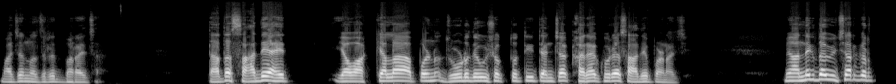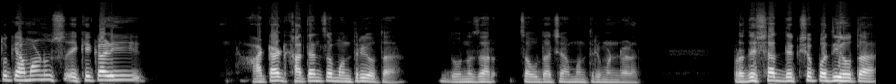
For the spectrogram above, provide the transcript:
माझ्या नजरेत भरायचा. दादा साधे आहेत. या वाक्याला आपण जोड देऊ शकतो ती त्यांच्या खऱ्याखुऱ्या साधेपणाची. मी अनेकदा विचार करतो की हा माणूस एकेकाळी आठ आठ खात्यांचा मंत्री होता. दोन हजार चौदाच्या मंत्रिमंडळात. प्रदेशाध्यक्षपदी होता.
